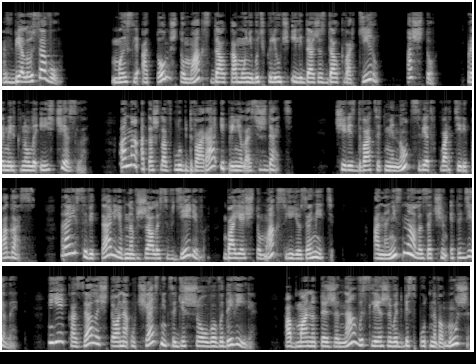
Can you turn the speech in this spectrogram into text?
В Белую Сову. Мысль о том, что Макс дал кому-нибудь ключ или даже сдал квартиру, а что, промелькнула и исчезла. Она отошла вглубь двора и принялась ждать. Через двадцать минут свет в квартире погас. Раиса Витальевна вжалась в дерево, боясь, что Макс ее заметит. Она не знала, зачем это делает. Ей казалось, что она участница дешевого водевиля. Обманутая жена выслеживает беспутного мужа,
